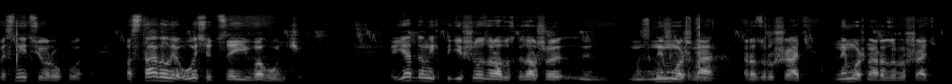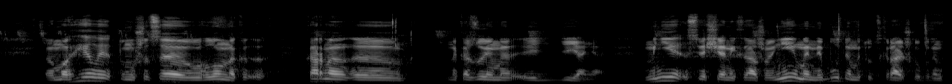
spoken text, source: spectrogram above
весни цього року поставили ось цей вагончик. Я до них підійшов зразу, сказав, що е, не можна розрушати, не можна розрушати е, могили, тому що це уголовно карно е, наказуєме е, діяння. Мені священник сказав, що ні, ми не будемо, ми тут з краєшку будемо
